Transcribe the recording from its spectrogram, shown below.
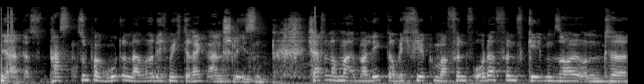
Ja, das passt super gut und da würde ich mich direkt anschließen. Ich hatte noch mal überlegt, ob ich 4,5 oder 5 geben soll und äh,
